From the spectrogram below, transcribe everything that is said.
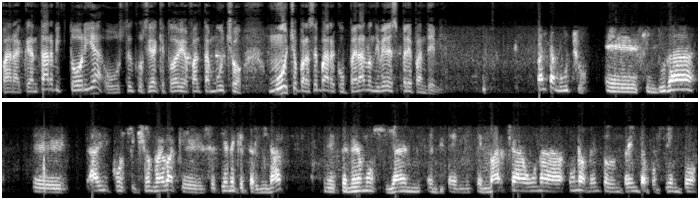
para cantar victoria, o usted considera que todavía falta mucho, mucho para hacer para recuperar los niveles pre-pandemia. Falta mucho, eh, sin duda. Eh, hay construcción nueva que se tiene que terminar. Eh, tenemos ya en, en, marcha una, un aumento de un 30%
